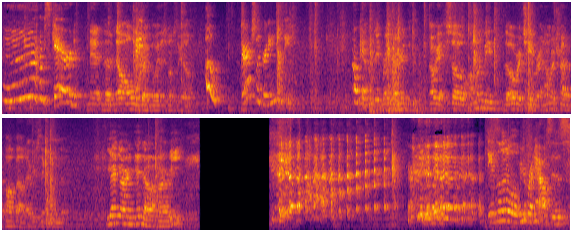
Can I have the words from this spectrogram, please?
I'm scared. They, they'll they'll only break the way they're supposed to go. Oh, They're actually pretty easy. okay. They break right Okay, so I'm gonna be the overachiever, and I'm gonna try to pop out every single window. You guys already did that on RV. These little gingerbread houses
